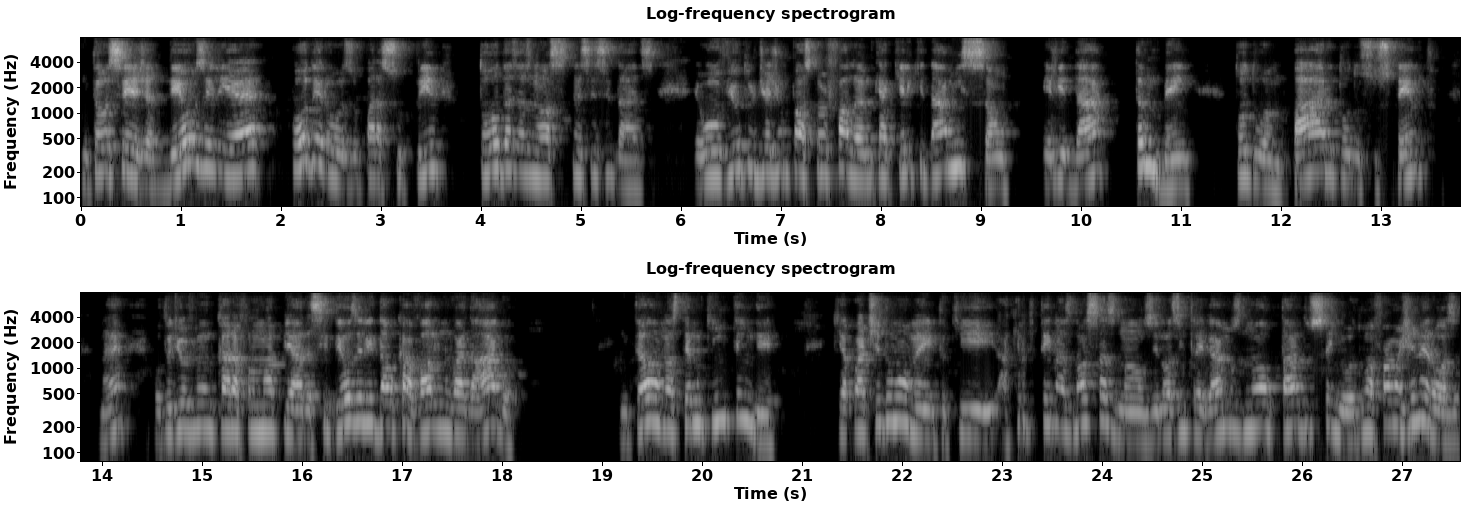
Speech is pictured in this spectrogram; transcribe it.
Então, ou seja, Deus ele é poderoso para suprir todas as nossas necessidades. Eu ouvi outro dia de um pastor falando que aquele que dá a missão, ele dá também todo o amparo, todo o sustento, né? Outro dia eu ouvi um cara falando uma piada, se Deus ele dá o cavalo, não vai dar água? Então, nós temos que entender que a partir do momento que aquilo que tem nas nossas mãos e nós entregarmos no altar do Senhor de uma forma generosa,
